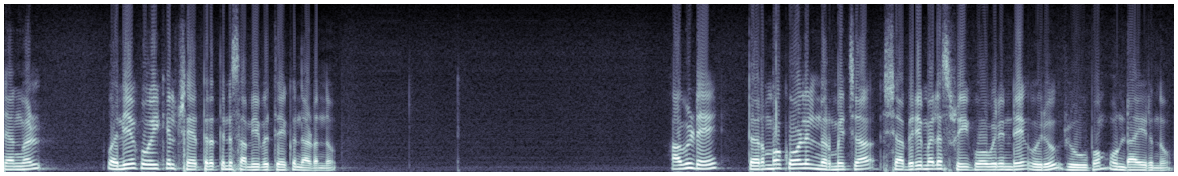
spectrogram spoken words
ഞങ്ങൾ വലിയ കോയിക്കൽ ക്ഷേത്രത്തിന് സമീപത്തേക്ക് നടന്നു. അവിടെ തെർമോക്കോളിൽ നിർമ്മിച്ച ശബരിമല ശ്രീകോവിലിന്റെ ഒരു രൂപം ഉണ്ടായിരുന്നു.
